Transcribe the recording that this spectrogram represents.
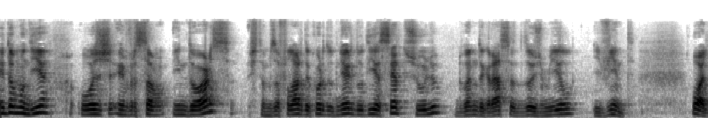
Então, bom dia. Hoje, em versão indoors, estamos a falar da cor do dinheiro do dia 7 de julho do ano da graça de 2020. Olha,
